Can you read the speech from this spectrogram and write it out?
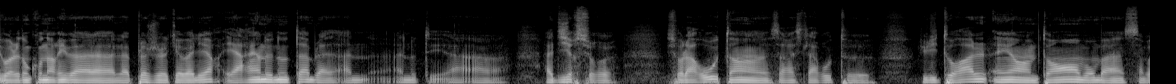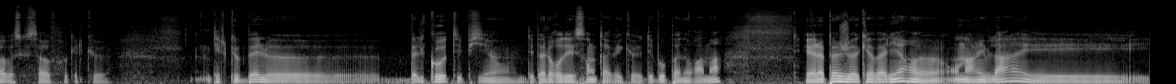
voilà, donc on arrive à la plage de la Cavalière et il rien de notable à, noter, à, dire sur, sur la route. Hein. Ça reste la route euh, du littoral et en même temps, bon bah c'est sympa parce que ça offre quelques quelques belles belles côtes et puis des belles redescentes avec des beaux panoramas. Et à la plage de la Cavalière, euh, on arrive là et,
